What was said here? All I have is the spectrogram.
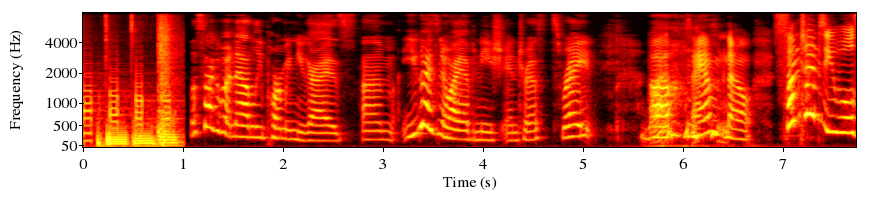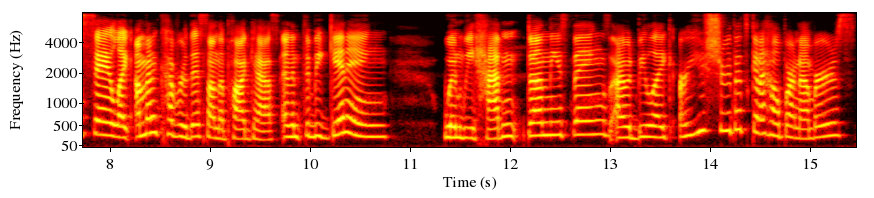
Let's talk about Natalie Portman, you guys. Um, you guys know I have niche interests, right? What, Um, Sam? No. Sometimes you will say, like, I'm going to cover this on the podcast. And at the beginning, when we hadn't done these things, I would be like, Are you sure that's going to help our numbers?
